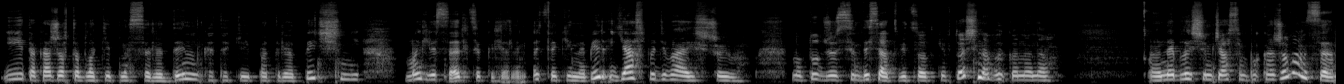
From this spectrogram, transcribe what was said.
І така жовто-блакитна серединка, такі патріотичні, милі серця кольори. Ось такий набір. Я сподіваюся, що ну, тут вже 70% точно виконано. Е, Найближчим часом покажу вам це.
